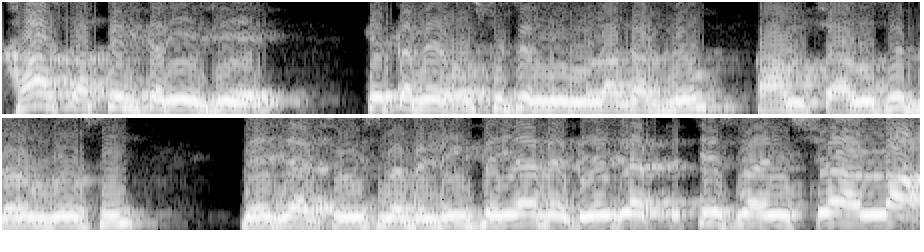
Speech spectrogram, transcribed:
ખાસ અપીલ કરીએ છીએ કે તમે હોસ્પિટલની મુલાકાતનું કામ ચાલુ છે ધરમદોરથી બે હજાર ચોવીસમાં બિલ્ડિંગ તૈયાર અને બે હજાર પચીસમાં ઇન્શા અલ્લાહ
